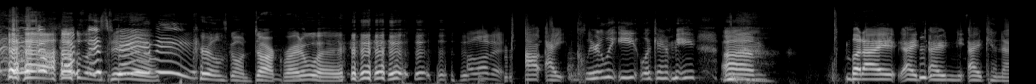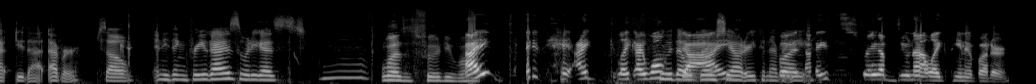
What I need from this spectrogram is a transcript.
gonna I was like, this damn. baby. Carolyn's going dark right away. I love it. I, I clearly eat. Look at me. Um, but I, I, I, I cannot do that ever. So, anything for you guys? What do you guys? What is food you want? I, I, I like I won't Food that will gross you die, out or you can never but eat. I straight up do not like peanut butter.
